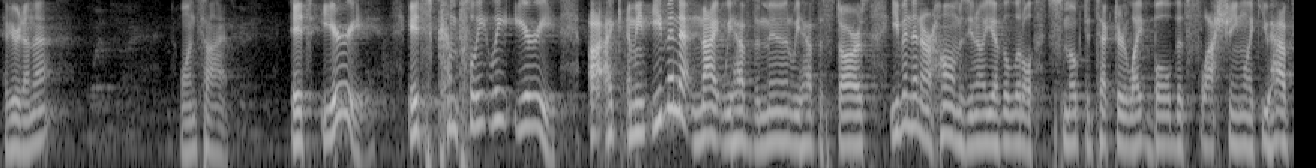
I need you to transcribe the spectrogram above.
Have you ever done that? One time. It's eerie. It's completely eerie. I, I, mean, even at night, we have the moon, we have the stars. Even in our homes, you know, you have the little smoke detector light bulb that's flashing, like you have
